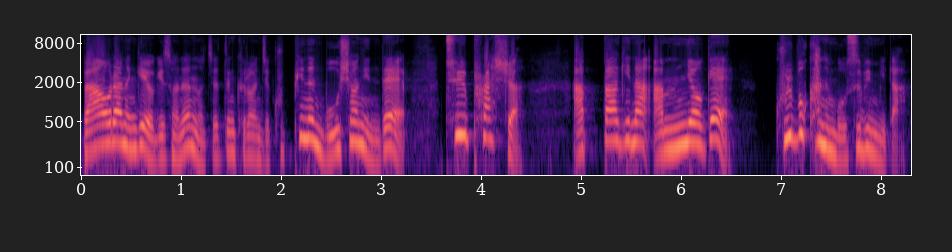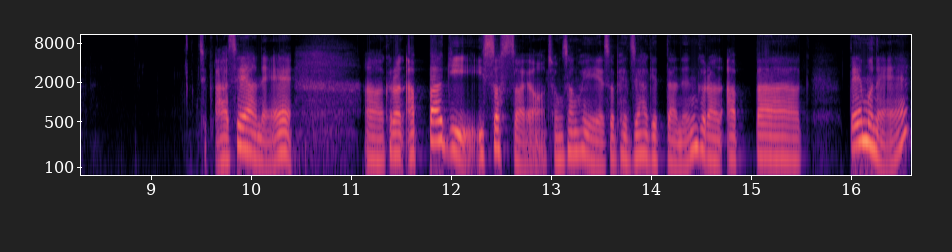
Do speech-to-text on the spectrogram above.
bow라는 게 여기서는 어쨌든 그런 이제 굽히는 모션인데 to pressure 압박이나 압력에 굴복하는 모습입니다. 즉 아세안에 아, 그런 압박이 있었어요. 정상회의에서 배제하겠다는 그런 압박 때문에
